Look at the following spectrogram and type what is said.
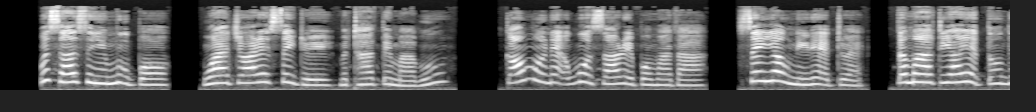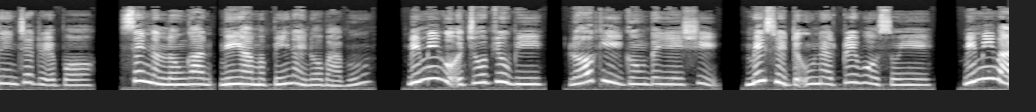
။ဝတ်စားစင်မှုအပေါ် ဝါကြွားတဲ့စိတ်တွေမထားသင့်ပါဘူး။ကောင်းမွန်တဲ့အဝတ်စားတွေပေါ်မှာသာစိတ်ရောက်နေတဲ့အတွက်တမာတရားရဲ့သုံးသင်ချက်တွေအပေါ်စိတ်နှလုံးကနေရာမပေးနိုင်တော့ပါဘူးမိမိကိုအကျိုးပြုပြီးလောကီဂုံတရေရှိ မိတ်ဆွေတဦးနဲ့တွေ့ဖို့ဆိုရင်မိမိမှာ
